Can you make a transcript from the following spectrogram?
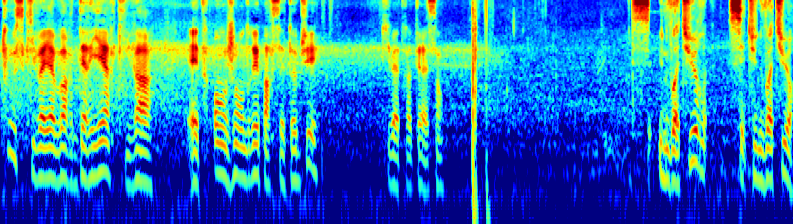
tout ce qu'il va y avoir derrière qui va être engendré par cet objet qui va être intéressant. Une voiture, c'est une voiture.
